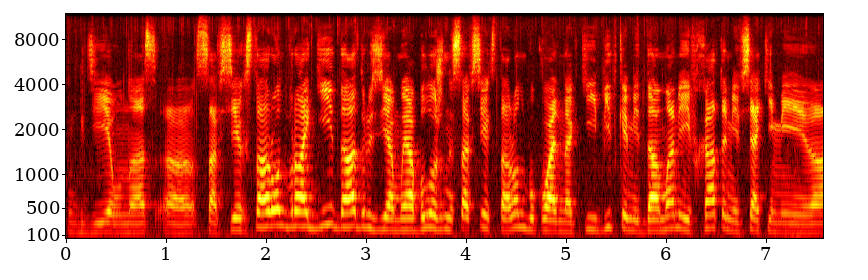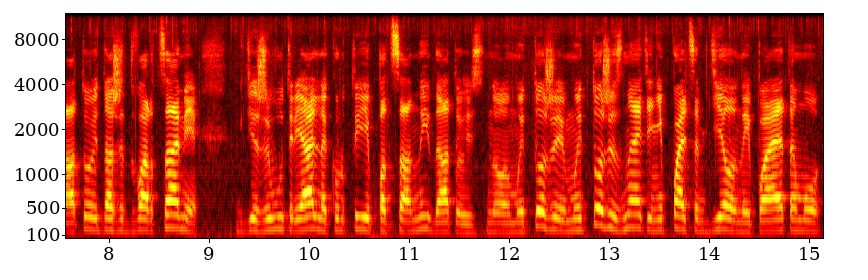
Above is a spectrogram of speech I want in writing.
где у нас э, со всех сторон враги, да, друзья, мы обложены со всех сторон буквально кибитками, домами и вхатами всякими, а то и даже дворцами, где живут реально крутые пацаны, да, то есть, но мы тоже, мы тоже, знаете, не пальцем деланные, поэтому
